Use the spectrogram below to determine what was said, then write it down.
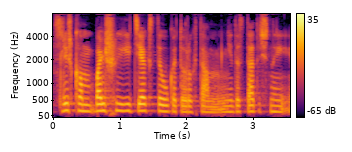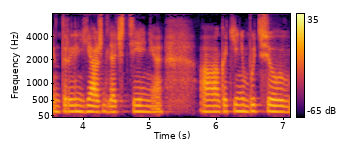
слишком большие тексты, у которых там недостаточный интерлиньяж для чтения, а, какие-нибудь э,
